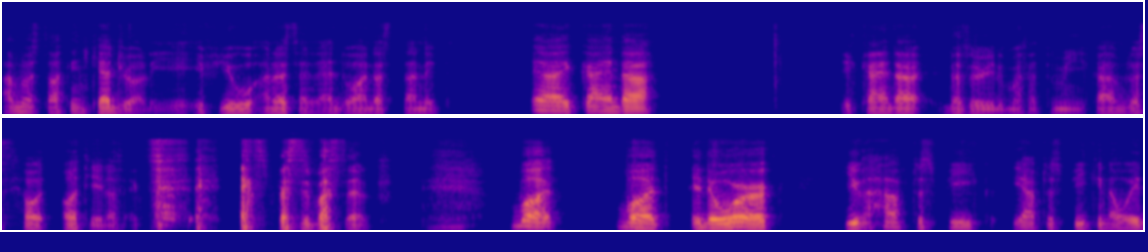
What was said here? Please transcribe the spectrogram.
I'm just talking casually. If you understand and don't understand it, you know, it kinda it kinda doesn't really matter to me. I'm just out, out here just ex- expressing myself. But but in the work, you have to speak. You have to speak in a way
